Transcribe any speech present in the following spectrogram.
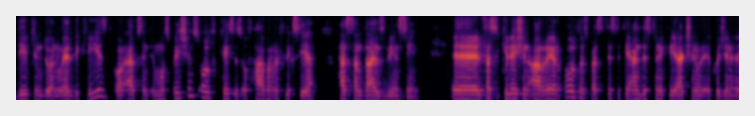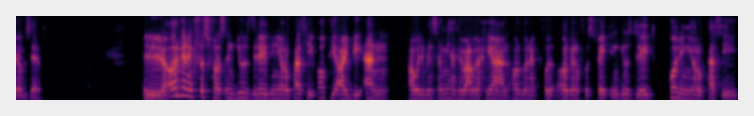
deep tendon were decreased or absent in most patients. All cases of hyperreflexia has sometimes been seen. Uh, fasciculation are rare, also spasticity and dystonic reaction were echogenically observed. الاورجانيك فوسفورس انديوز ديليد نيوروباثي او بي اي دي ان او اللي بنسميها في بعض الاحيان organophosphate induced delayed polyneuropathy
